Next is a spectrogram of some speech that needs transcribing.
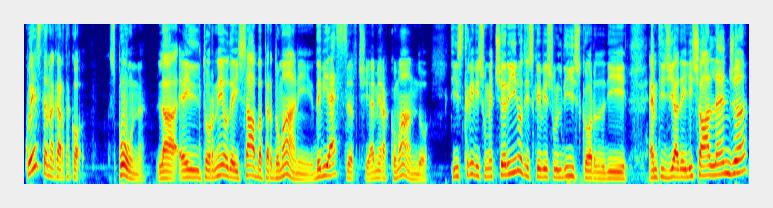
Questa è una carta... Spawn, la, è il torneo dei sub per domani. Devi esserci, eh, mi raccomando. Ti iscrivi su Meccerino, ti iscrivi sul Discord di MTGA Daily Challenge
